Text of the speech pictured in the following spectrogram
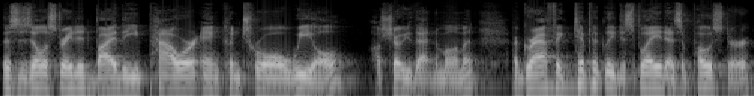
This is illustrated by the power and control wheel. I'll show you that in a moment. A graphic typically displayed as a poster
